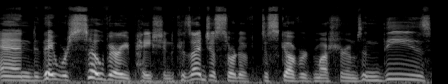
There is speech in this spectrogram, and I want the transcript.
and they were so very patient because I just sort of discovered mushrooms and these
